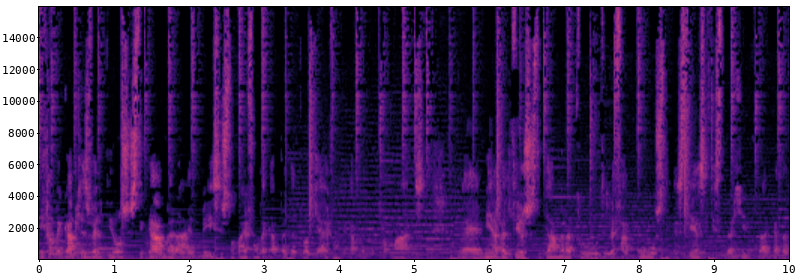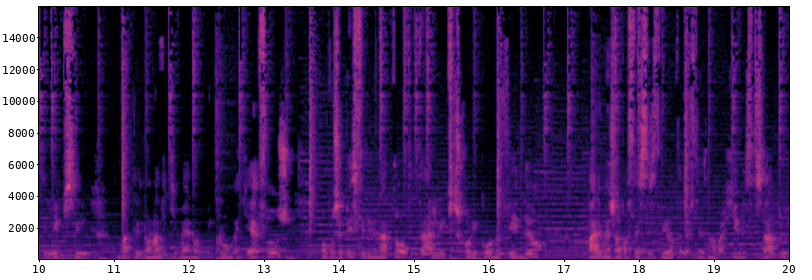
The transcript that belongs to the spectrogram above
Είχαμε κάποιες βελτιώσεις στην κάμερα επίσης στον iPhone 15 Pro και iPhone 15 Pro Max με μια βελτίωση στην κάμερα του τηλεφακού, στην εστίαση και στην ταχύτητα κατά τη λήψη μακρινών αντικειμένων μικρού μεγέθους, όπως επίσης και τη δυνατότητα λήψης χωρικών βίντεο πάλι μέσω από αυτές τις δύο τελευταίες ναυαρχίδες της Apple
